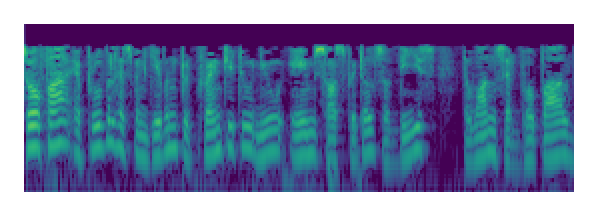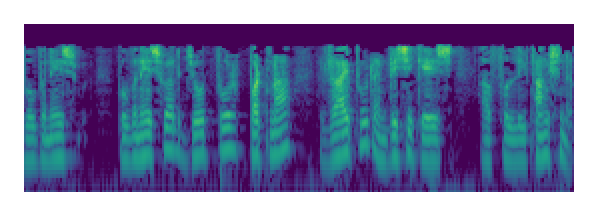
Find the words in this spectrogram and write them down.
So far, approval has been given to 22 new AIIMS hospitals. Of these, the ones at Bhopal, Bhubaneswar, Jodhpur, Patna, Raipur and Rishikesh are fully functional.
